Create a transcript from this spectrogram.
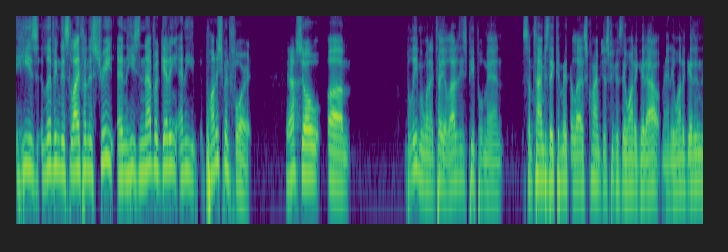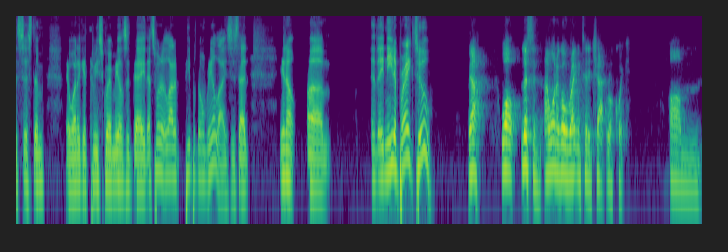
he's living this life on the street and he's never getting any punishment for it. Yeah. So, um, believe me when I tell you, a lot of these people, man, sometimes they commit the last crime just because they want to get out, man. They want to get in the system. They want to get three square meals a day. That's what a lot of people don't realize is that, you know, um, they need a break too. Yeah. Well, listen, I want to go right into the chat real quick. Um,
